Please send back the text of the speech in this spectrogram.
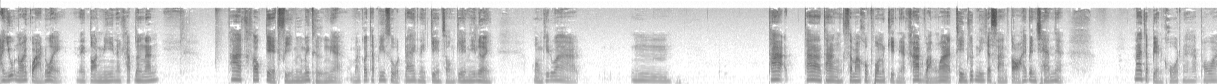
อายุน้อยกว่าด้วยในตอนนี้นะครับ ดังนั้น ถ้าเซาธ์เกตฝีมือไม่ถึงเนี่ย มันก็จะพิสูจน์ได้ในเกม 2 เกมนี้เลย ผมคิดว่า อืม ถ้า ถ้าทางสมาคมฟุตบอลอังกฤษเนี่ยคาดหวังว่าทีมชุดนี้จะสานต่อให้เป็นแชมป์เนี่ย น่าจะเปลี่ยนโค้ดนะครับ เพราะว่า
